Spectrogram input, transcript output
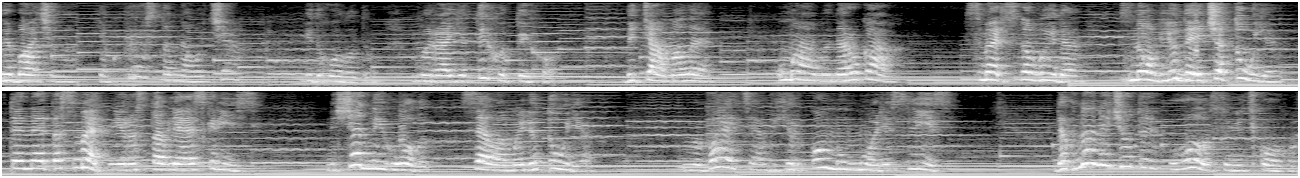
не бачила, як просто на очах від голоду вмирає тихо-тихо. Дитя мале, у мами на руках. Смерть сновида знов людей чатує, тенета смертні розставляє скрізь. Нещадний голод селами лютує, вмивається в гіркому морі сліз. Давно не чути голосу людського,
